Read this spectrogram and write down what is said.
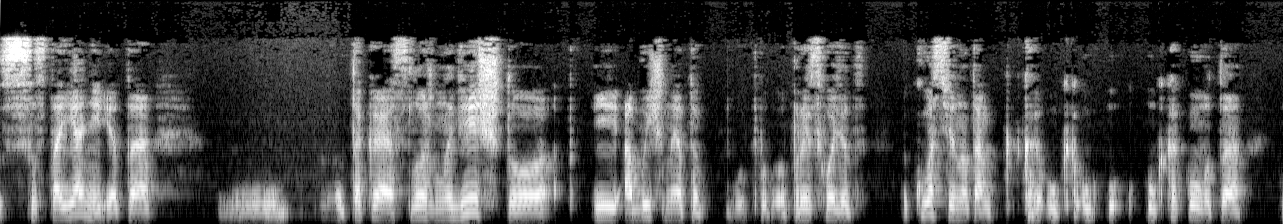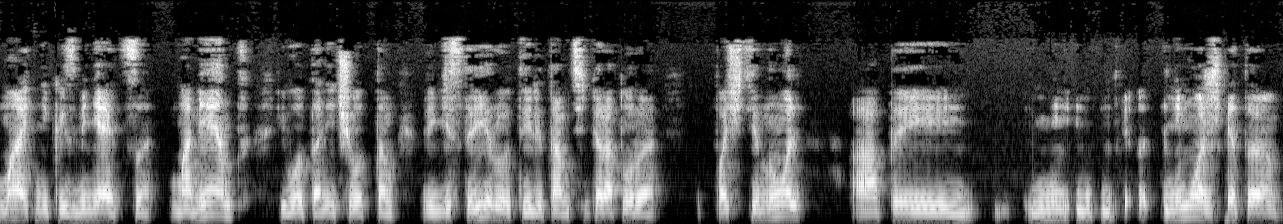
состояний, это такая сложная вещь, что и обычно это происходит косвенно, там у, у, у какого-то маятника изменяется момент, и вот они чего-то там регистрируют, или там температура почти ноль, а ты не, не можешь это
